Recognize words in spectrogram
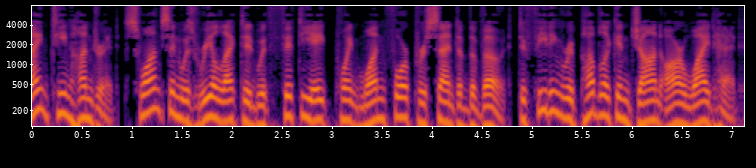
1900, Swanson was re-elected with 58.14% of the vote, defeating Republican John R. Whitehead.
